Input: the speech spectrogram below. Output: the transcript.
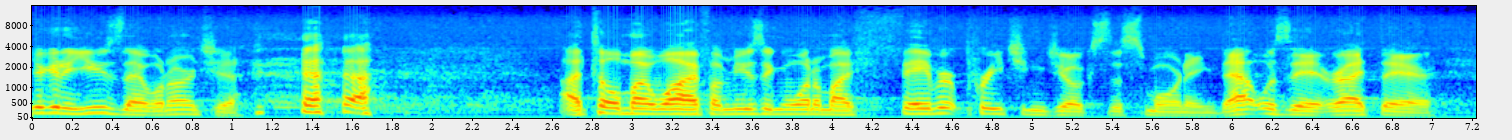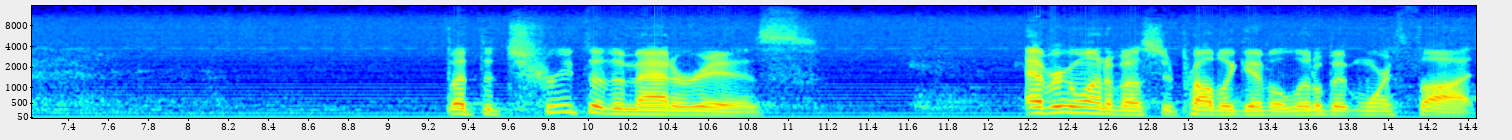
You're going to use that one, aren't you? I told my wife I'm using one of my favorite preaching jokes this morning. That was it right there. But the truth of the matter is, every one of us should probably give a little bit more thought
